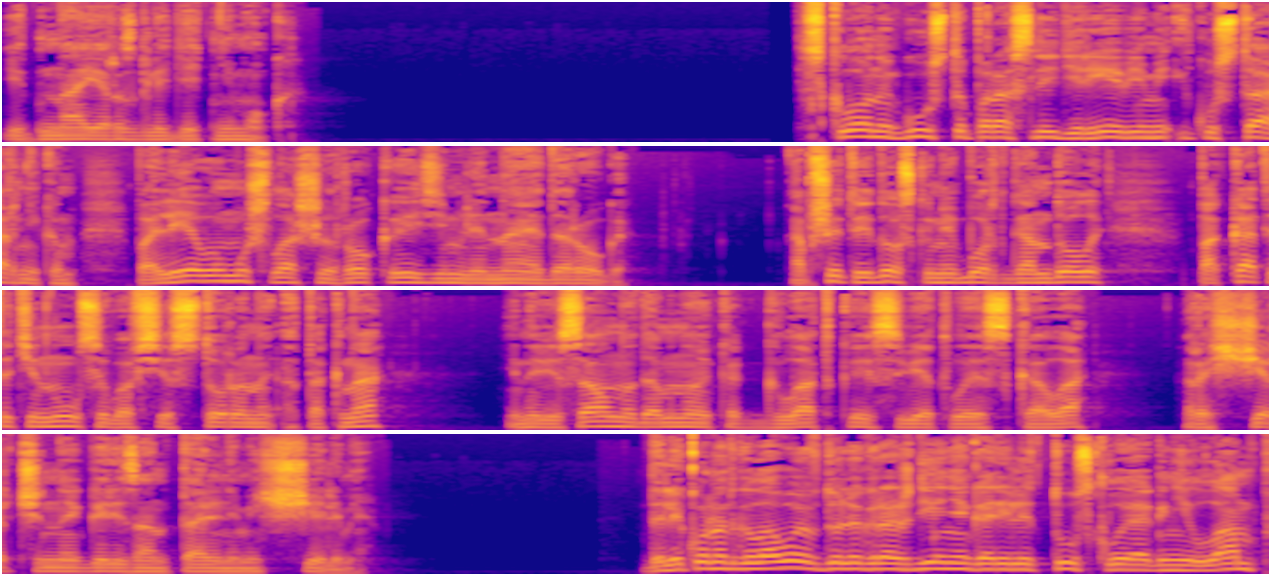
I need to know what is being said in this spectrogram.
и дна я разглядеть не мог. Склоны густо поросли деревьями и кустарником, по левому шла широкая земляная дорога. Обшитый досками борт гондолы покато тянулся во все стороны от окна и нависал надо мной, как гладкая светлая скала, расчерченная горизонтальными щелями. Далеко над головой вдоль ограждения горели тусклые огни ламп,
